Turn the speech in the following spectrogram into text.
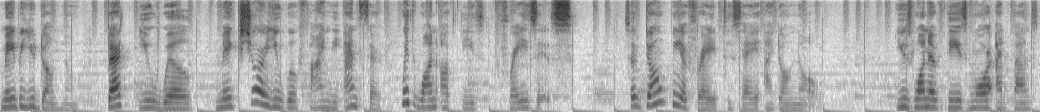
Maybe you don't know, but you will make sure you will find the answer with one of these phrases. So don't be afraid to say, I don't know. Use one of these more advanced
